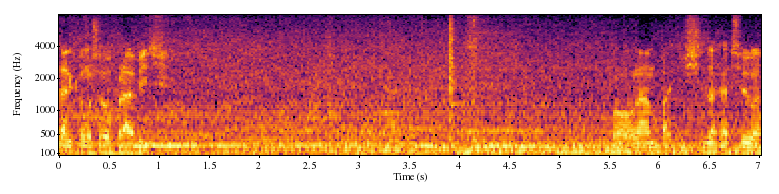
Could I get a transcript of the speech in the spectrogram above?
Lusterko muszę poprawić. O, lampa gdzieś się zahaczyła.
